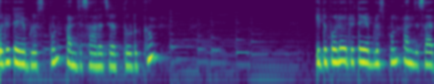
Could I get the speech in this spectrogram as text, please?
ഒരു ടേബിൾ സ്പൂൺ പഞ്ചസാര ചേർത്ത് കൊടുക്കും. ഇതുപോലെ ഒരു ടേബിൾ സ്പൂൺ പഞ്ചസാര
